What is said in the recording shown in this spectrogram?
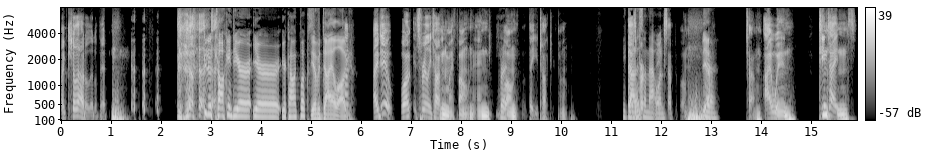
like chill out a little bit. You're just talking to your your your comic books. You have a dialogue. I do. Well, it's really talking to my phone, and you Right. all know that you talk to your phone. You got That's us on that one. Acceptable. Yeah. So I win. Teen Titans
